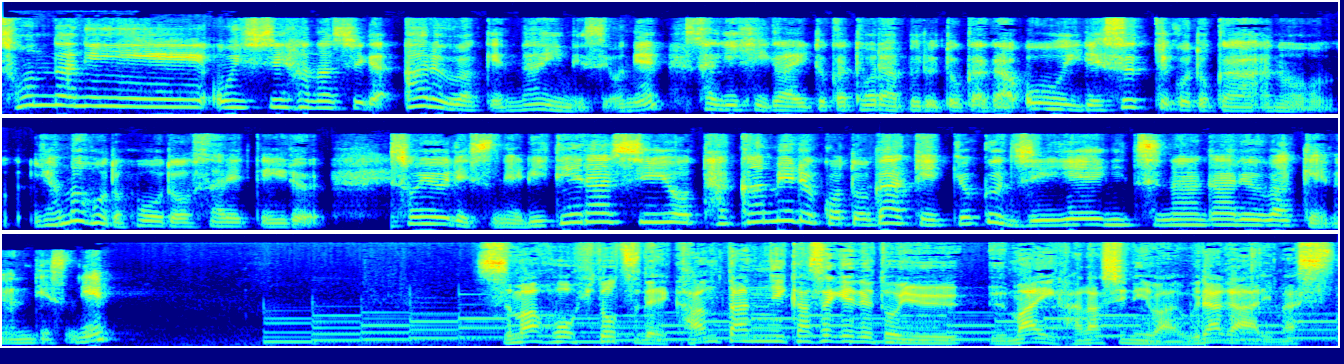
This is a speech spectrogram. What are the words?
そんなに美味しい話があるわけないんですよね。詐欺被害とかトラブルとかが多いですってことが、あの、山ほど報道されている。そういうですね、リテラシーを高めることが結局自衛につながるわけなんですね。スマホ一つで簡単に稼げるといううまい話には裏があります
